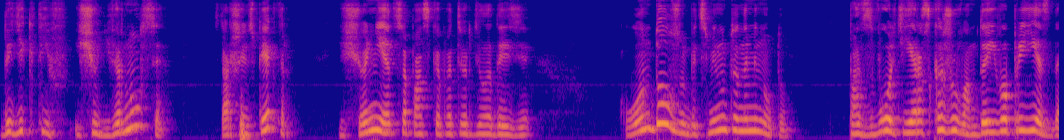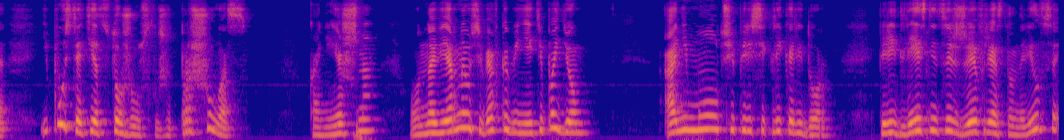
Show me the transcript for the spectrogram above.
Детектив еще не вернулся? Старший инспектор? Еще нет, с опаской подтвердила Дейзи. Он должен быть с минуты на минуту. Позвольте, я расскажу вам до его приезда, и пусть отец тоже услышит. Прошу вас. Конечно. Он, наверное, у себя в кабинете. Пойдем. Они молча пересекли коридор. Перед лестницей Джеффри остановился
